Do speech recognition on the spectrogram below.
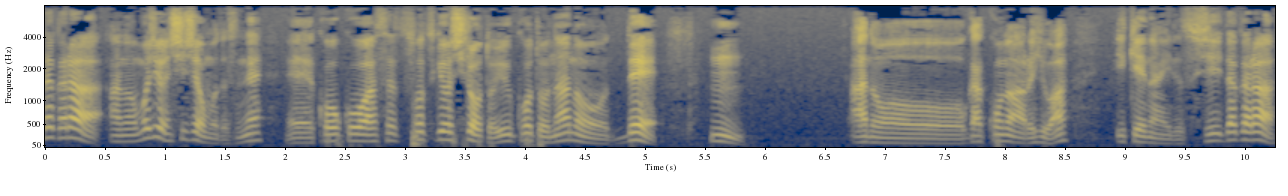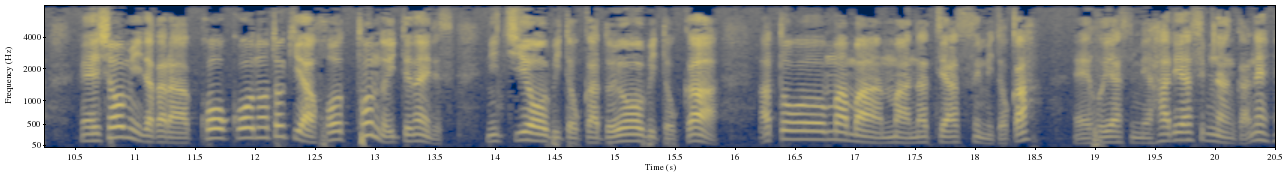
だから、あの、もちろん師匠もですね、えー、高校は卒業しろということなので、うん、あのー、学校のある日は行けないですし、だから、えー、正味だから高校の時はほとんど行ってないです。日曜日とか土曜日とか、あと、まあまあまあ、夏休みとか、えー、冬休み、春休みなんかね、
